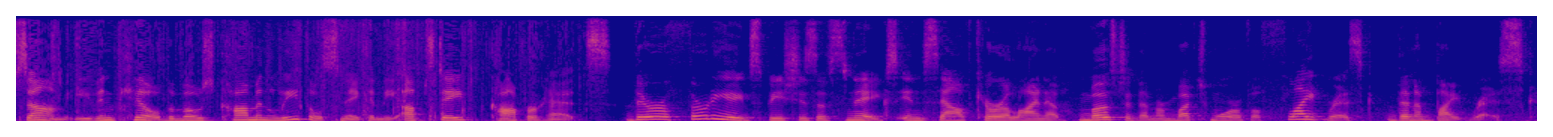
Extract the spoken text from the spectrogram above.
Some even kill the most common lethal snake in the upstate, copperheads. There are 38 species of snakes in South Carolina. Most of them are much more of a flight risk than a bite risk.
